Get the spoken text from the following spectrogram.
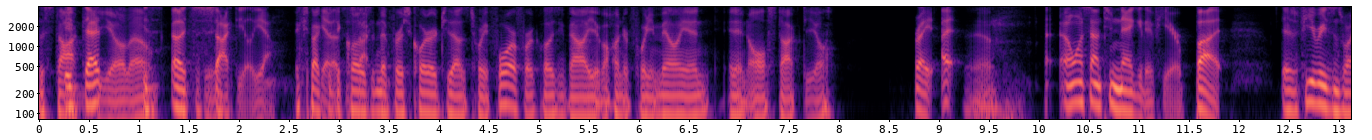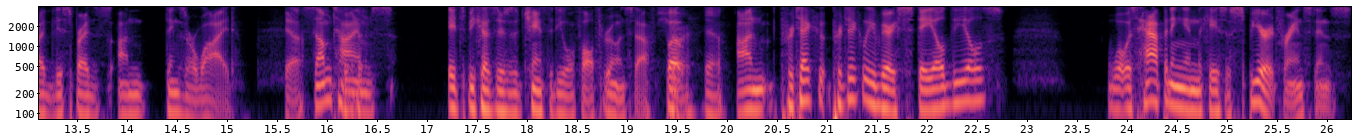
a stock that- deal though. Is- oh, it's a stock deal, yeah. Expected yeah, to close in the first quarter of 2024 for a closing value of 140 million in an all stock deal. Right. I, Yeah. I don't want to sound too negative here, but there's a few reasons why the spreads on things are wide. Yeah. Sometimes it's because there's a chance the deal will fall through and stuff. Sure. yeah. But on partic- particularly very stale deals, what was happening in the case of Spirit, for instance,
